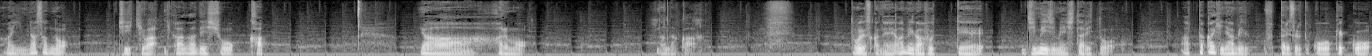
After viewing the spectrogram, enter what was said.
はい、皆さんの地域はいかがでしょうか？いやー、春も、なんだかどうですかね。雨が降って、ジメジメしたりと、あったかい日に雨降ったりすると、こう結構、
